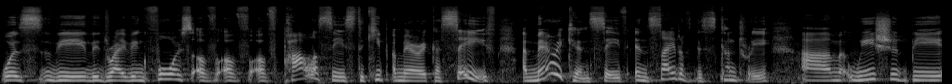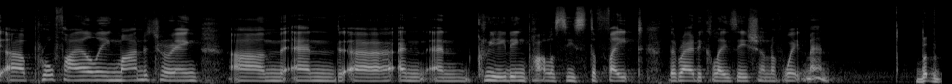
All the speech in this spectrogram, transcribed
was the, the driving force of, of, of policies to keep America safe, Americans safe inside of this country, um, we should be uh, profiling, monitoring, um, and, uh, and, and creating policies to fight the radicalization of white men. But the,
